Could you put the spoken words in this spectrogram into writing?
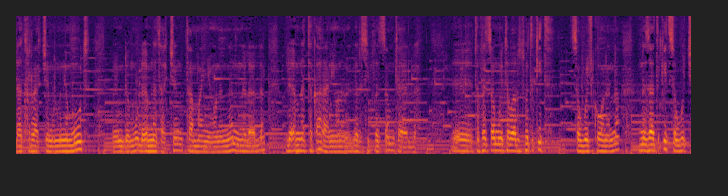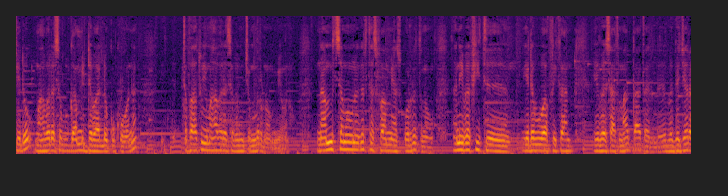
ለክራችን የምንሞት ወይም ደግሞ ለእምነታችን ታማኝ የሆንነን እንላለን። ለእምነት ተቃራኒ የሆነ ነገር ሲፈጸም ታያለህ። ተፈጸሙ የተባሉት በጥቂት ሰዎች ከሆነና እነዛ ጥቂት ሰዎች ሄደው ማህበረሰቡ ጋር የሚደባለቁ ከሆነ ጥፋቱ የማህበረሰብም ጭምር ነው የሚሆነው እና የምትሰማው ነገር ተስፋ የሚያስቆርጥ ነው። እኔ በፊት የደቡብ አፍሪካን በእሳት ማቃጠል በገጀራ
